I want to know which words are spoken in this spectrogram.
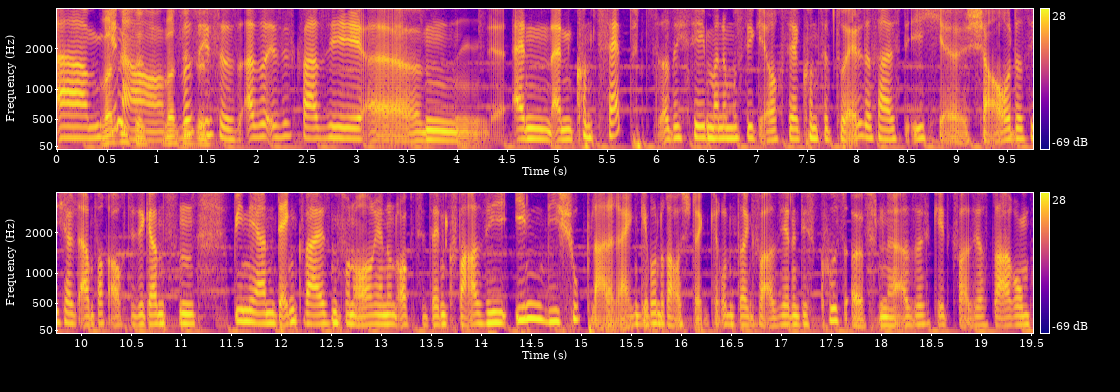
Ähm, Was ist genau. es? Was Was, ist ist, es? Also es ist quasi ähm, ein, ein Konzept. Also ich sehe meine Musik auch sehr konzeptuell. Das heißt, ich äh, schaue, dass ich halt einfach auch diese ganzen binären Denkweisen von Orient und Okzident quasi in die Schublade reingebe und rausstecke und dann quasi einen Diskurs öffne. Also es geht quasi auch darum,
